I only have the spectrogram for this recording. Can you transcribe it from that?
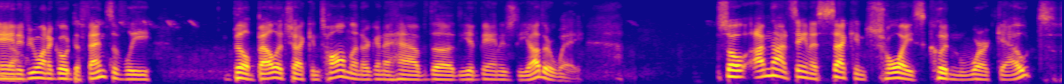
And No. if you want to go defensively, Bill Belichick and Tomlin are going to have the the advantage the other way. So I'm not saying a second choice couldn't work out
